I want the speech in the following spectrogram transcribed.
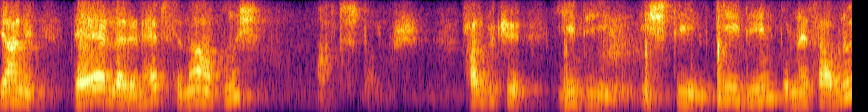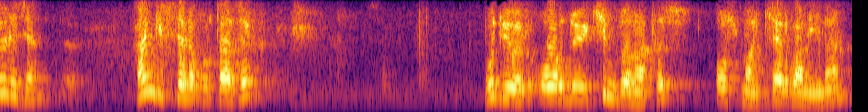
Yani değerlerin hepsi ne yapmış? Alt üst olmuş. Halbuki yediğin, içtiğin, giydiğin bunun hesabını vereceksin. Hangisi seni kurtaracak? Bu diyor orduyu kim donatır? Osman kervanıyla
